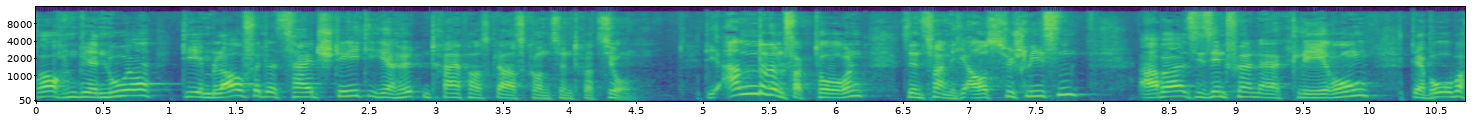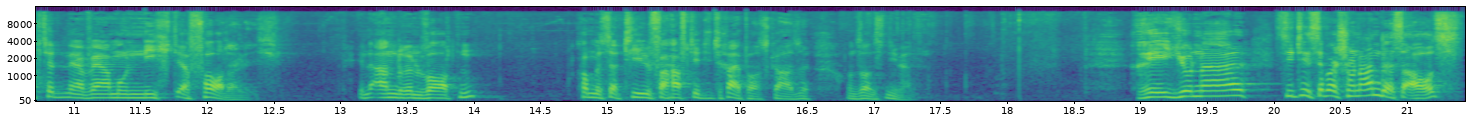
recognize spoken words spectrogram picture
brauchen wir nur die im Laufe der Zeit stetig erhöhten Treibhausgaskonzentrationen. Die anderen Faktoren sind zwar nicht auszuschließen, aber sie sind für eine Erklärung der beobachteten Erwärmung nicht erforderlich. In anderen Worten, Kommissar Thiel verhaftet die Treibhausgase und sonst niemanden. Regional sieht es aber schon anders aus.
